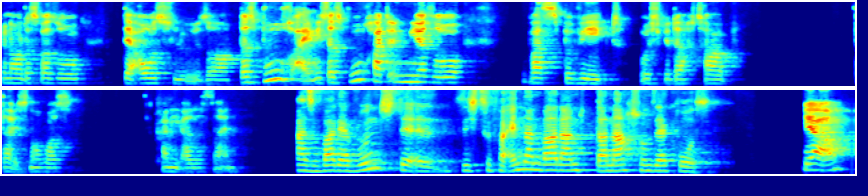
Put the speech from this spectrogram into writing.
genau, das war so der Auslöser. Das Buch eigentlich. Das Buch hat in mir so was bewegt, wo ich gedacht habe, da ist noch was. Kann nicht alles sein. Also war der Wunsch, der, sich zu verändern, war dann danach schon sehr groß. Ja,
